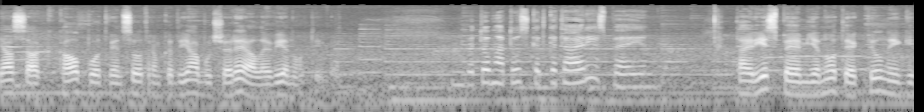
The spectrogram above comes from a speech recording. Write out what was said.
jāsāk kalpot viens otram, kad jābūt šai reālajai vienotībai. Bet tomēr tu uzskati, ka tā ir iespējama. Tā ir iespējama, ja notiek pilnīgi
